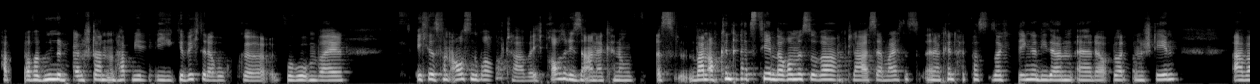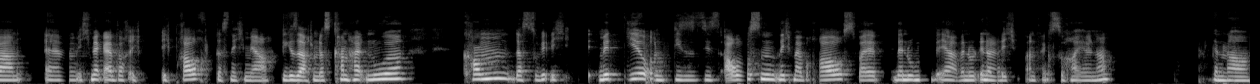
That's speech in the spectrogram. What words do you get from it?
habe auf der Bühne da gestanden und habe mir die Gewichte da hochgehoben, weil ich das von außen gebraucht habe. Ich brauchte diese Anerkennung. Es waren auch Kindheitsthemen, warum es so war. Klar ist ja meistens in der Kindheit passiert solche Dinge, die dann äh, dort entstehen. Aber ähm, ich merke einfach, ich, ich brauche das nicht mehr. Wie gesagt, und das kann halt nur kommen, dass du wirklich mit dir und dieses, dieses Außen nicht mehr brauchst, weil wenn du, ja, wenn du innerlich anfängst zu heilen, ne? Genau.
